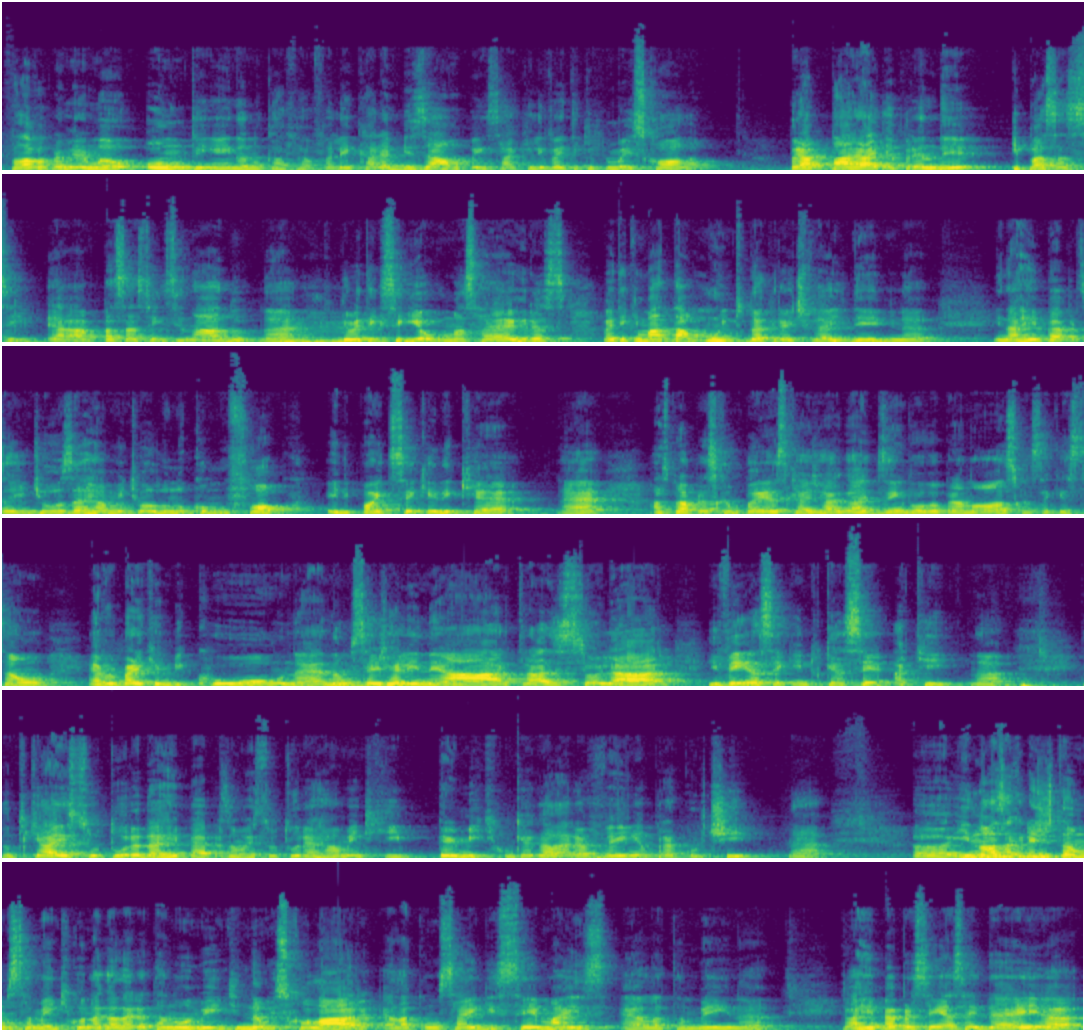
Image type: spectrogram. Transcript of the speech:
Falava pra minha irmã ontem ainda no café, eu falei, cara, é bizarro pensar que ele vai ter que ir pra uma escola para parar de aprender e passar a ser, a, passar a ser ensinado, né? Porque vai ter que seguir algumas regras, vai ter que matar muito da criatividade dele, né? E na Repeppers a gente usa realmente o aluno como foco. Ele pode ser quem ele quer, né? As próprias campanhas que a GH desenvolveu para nós, com essa questão everybody can be cool, né? Não seja linear, traz esse olhar e venha ser quem tu quer ser aqui, né? Tanto que a estrutura da Repeppers é uma estrutura realmente que permite com que a galera venha para curtir, né? Ah, e nós acreditamos também que quando a galera está num ambiente não escolar, ela consegue ser mais ela também, né? Então a Repeppers tem essa ideia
